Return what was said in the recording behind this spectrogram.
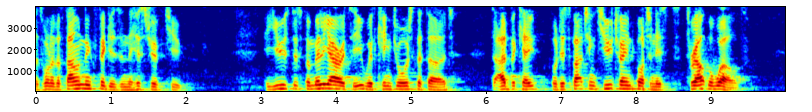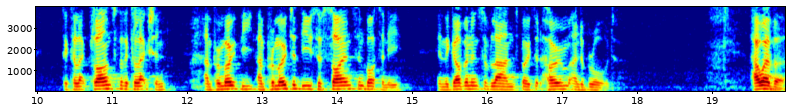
as one of the founding figures in the history of Kew. He used his familiarity with King George III to advocate for dispatching Kew trained botanists throughout the world to collect plants for the collection and, promote the, and promoted the use of science and botany in the governance of lands both at home and abroad. However,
